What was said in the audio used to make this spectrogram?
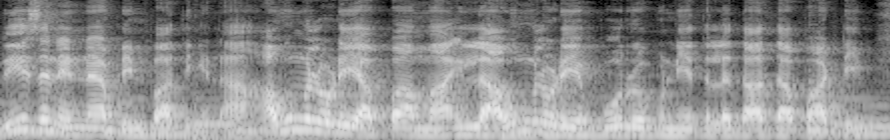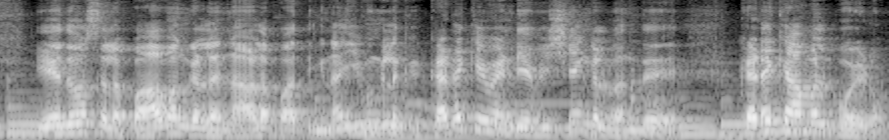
ரீசன் என்ன அப்படின்னு பார்த்தீங்கன்னா அவங்களுடைய அப்பா அம்மா இல்லை அவங்களுடைய பூர்வ புண்ணியத்தில் தாத்தா பாட்டி ஏதோ சில பாவங்கள்னால பார்த்தீங்கன்னா இவங்களுக்கு கிடைக்க வேண்டிய விஷயங்கள் வந்து கிடைக்காமல் போயிடும்.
